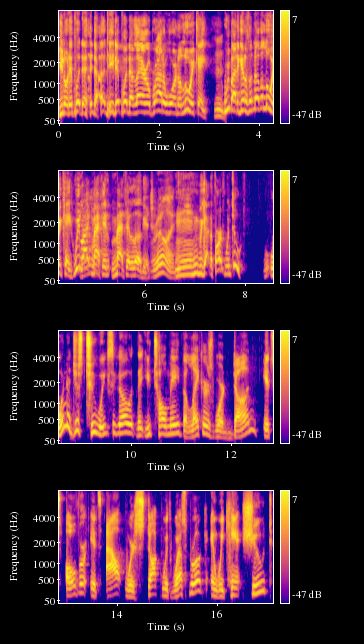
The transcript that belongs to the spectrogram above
You know they put that they put that Larry O'Brien award in the Louis case. Hmm. We about to get us another Louis case. We like matching matching luggage. Really? Mhm, We got the first one too. Wasn't it just two weeks ago that you told me the Lakers were done? It's over. It's out. We're stuck with Westbrook and we can't shoot.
